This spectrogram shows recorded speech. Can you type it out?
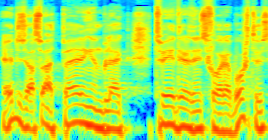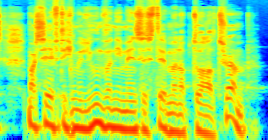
Ja. dus als uit peilingen blijkt twee derde is voor abortus, maar 70 miljoen van die mensen stemmen op Donald Trump.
